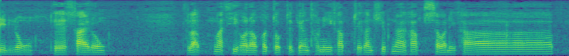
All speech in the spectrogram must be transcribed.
ดินลง เททรายลงสำหรับหน้าที่ของเราก็จบแต่เพียงเท่านี้ครับ เจอกันคลิปหน้าครับ สวัสดีครับ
